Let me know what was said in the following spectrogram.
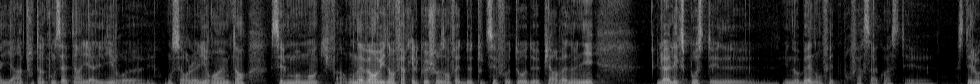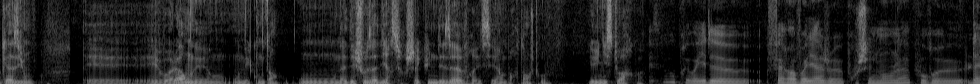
Il y a un- tout un concept. hein. Il y a le livre, on sort le livre en même temps. C'est le moment qui. Enfin, on avait envie d'en faire quelque chose en fait de toutes ces photos de Pierre Vanoni. Là, l'expo c'était une, une aubaine en fait pour faire ça, quoi. C'était, c'était l'occasion. Et, et voilà, on est, on, on est content. On, on a des choses à dire sur chacune des œuvres et c'est important, je trouve. Il y a une histoire, quoi. Est-ce que vous prévoyez de faire un voyage euh, prochainement là pour euh, la-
